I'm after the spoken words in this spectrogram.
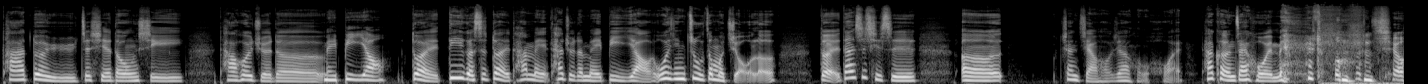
他对于这些东西，他会觉得没必要。对，第一个是对他没，他觉得没必要。我已经住这么久了，对，但是其实，呃。这样讲好像很坏，他可能再活也没多久，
